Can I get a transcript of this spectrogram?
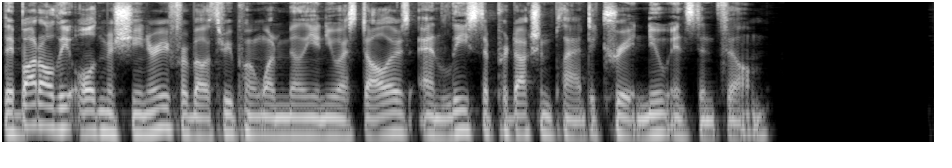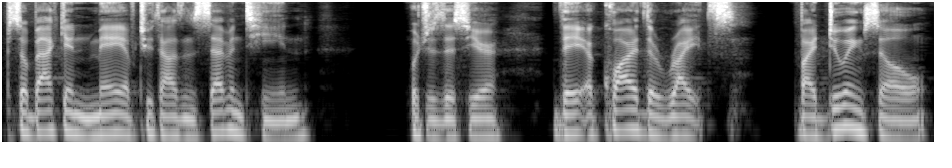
They bought all the old machinery for about 3.1 million US dollars and leased a production plant to create new instant film. So back in May of 2017, which is this year, they acquired the rights. By doing so,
